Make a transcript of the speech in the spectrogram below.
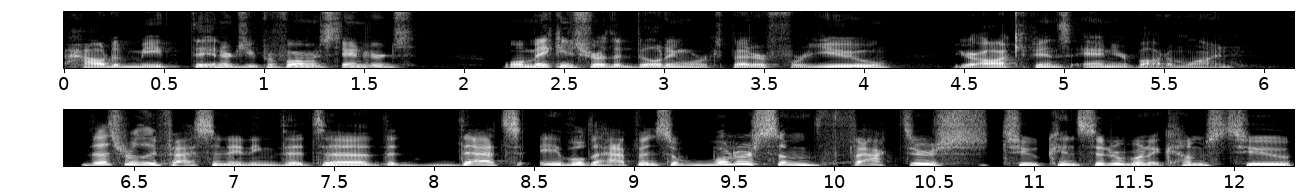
how to meet the energy performance standards while making sure the building works better for you, your occupants, and your bottom line. That's really fascinating that uh, that that's able to happen. So, what are some factors to consider when it comes to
